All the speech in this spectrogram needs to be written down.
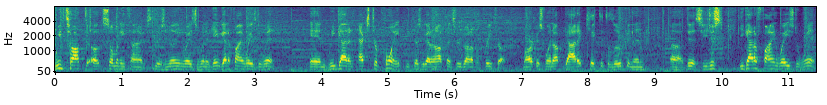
We've talked uh, so many times. There's a million ways to win a game. You got to find ways to win. And we got an extra point because we got an offensive rebound off a free throw. Marcus went up, got it, kicked it to Luke, and then uh, did it. So you just you got to find ways to win.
